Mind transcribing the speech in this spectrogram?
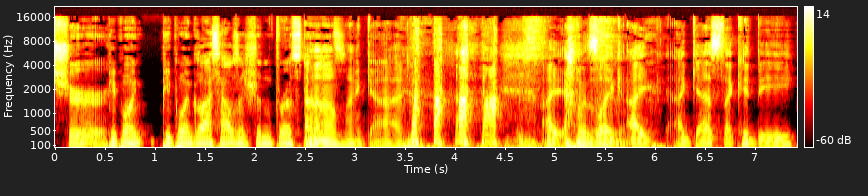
Sure. People in people in glass houses shouldn't throw stones. Oh my god. I I was like I I guess that could be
